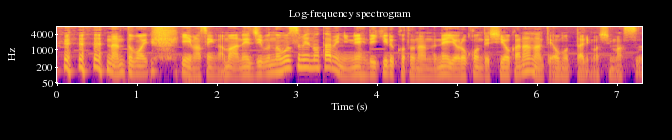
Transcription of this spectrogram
なんとも言えませんが、まあね、自分の娘のためにね、できることなんでね、喜んでしようかななんて思ったりもします。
